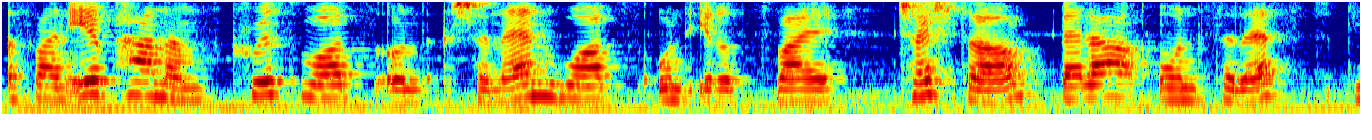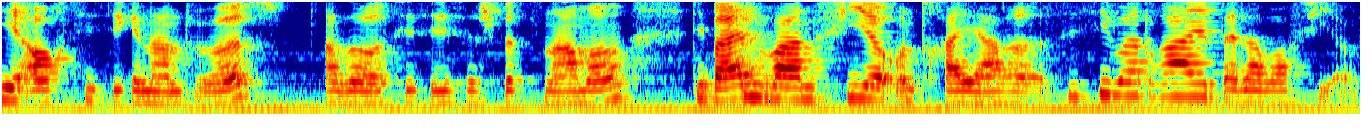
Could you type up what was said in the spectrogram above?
Es war ein Ehepaar namens Chris Watts und Shanann Watts und ihre zwei Töchter, Bella und Celeste, die auch Sisi genannt wird. Also Sissy ist ihr Spitzname. Die beiden waren vier und drei Jahre. Sissy war drei, Bella war vier.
